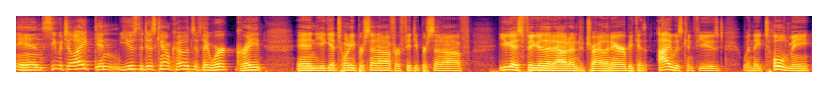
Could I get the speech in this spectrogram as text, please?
and see what you like and use the discount codes if they work. Great and you get 20% off or 50% off. You guys figure that out under trial and error because I was confused when they told me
